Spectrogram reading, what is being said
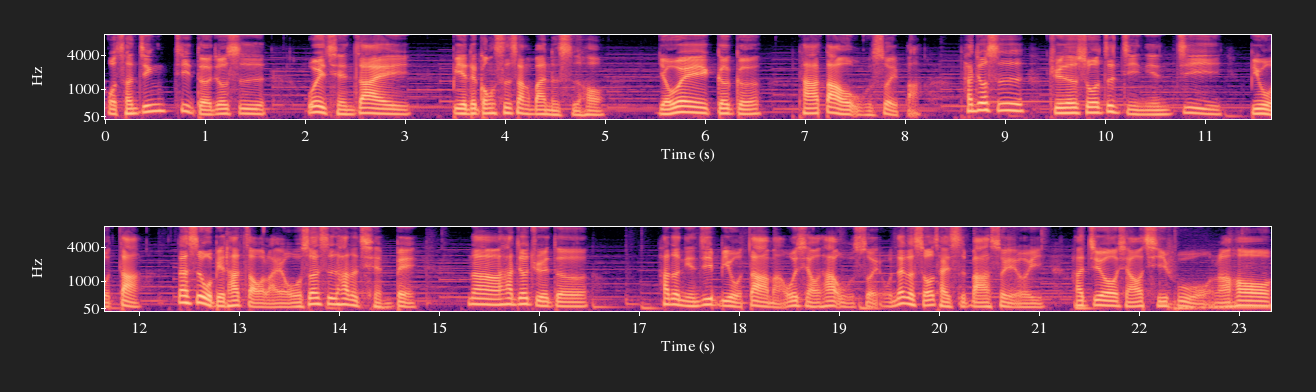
我曾经记得，就是我以前在别的公司上班的时候，有位哥哥，他大我五岁吧，他就是觉得说自己年纪比我大，但是我比他早来哦，我算是他的前辈，那他就觉得他的年纪比我大嘛，我小他五岁，我那个时候才十八岁而已，他就想要欺负我，然后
